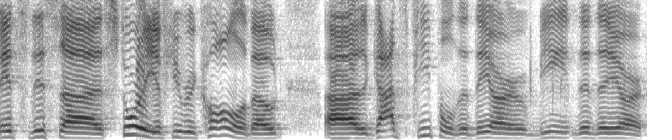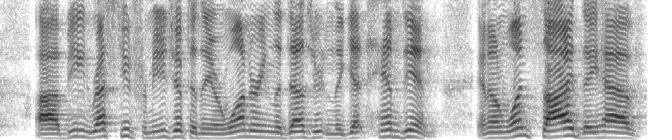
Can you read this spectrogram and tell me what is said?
it's this uh, story, if you recall, about uh, God's people that they are being, that they are, uh, being rescued from Egypt and they are wandering in the desert and they get hemmed in. And on one side, they have,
